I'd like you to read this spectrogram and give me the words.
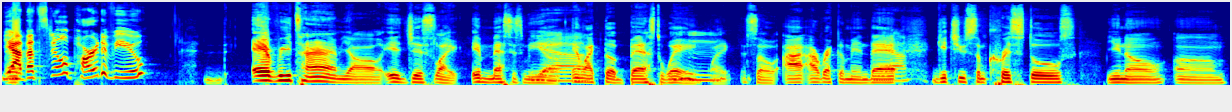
Yeah, that's still a part of you. every time y'all it just like it messes me up Yeah. Mm-hmm. in like the best way like so i i recommend that Yeah. get you some crystals you know um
